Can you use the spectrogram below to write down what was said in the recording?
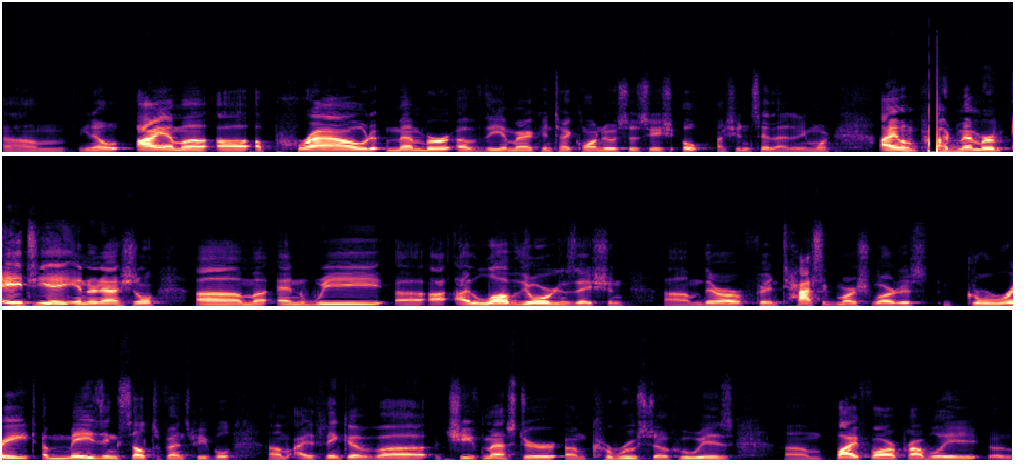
Um, you know, I am a, a, a, proud member of the American Taekwondo Association. Oh, I shouldn't say that anymore. I am a proud member of ATA International, um, and we, uh, I, I, love the organization. Um, there are fantastic martial artists, great, amazing self defense people. Um, I think of uh, Chief Master um, Caruso, who is um, by far, probably uh,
